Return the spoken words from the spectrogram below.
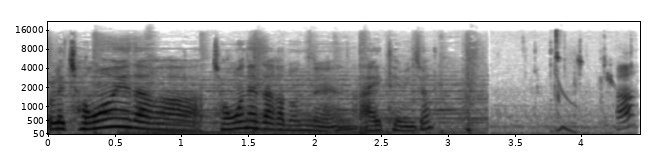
원래 정원에다가 정원에다가 놓는 아이템이죠. 자,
